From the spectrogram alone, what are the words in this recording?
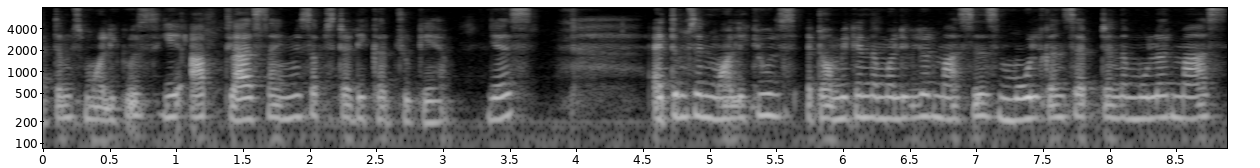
atoms molecules ये आप class 9 में सब study कर चुके हैं yes atoms and molecules atomic and the molecular masses mole concept and the molar mass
